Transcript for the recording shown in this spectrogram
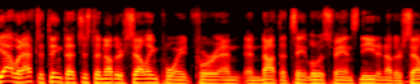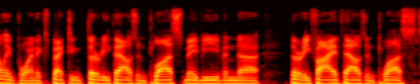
Yeah, I would have to think that's just another selling point for, and, and not that St. Louis fans need another selling point, expecting 30,000 plus, maybe even uh, 35,000 plus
